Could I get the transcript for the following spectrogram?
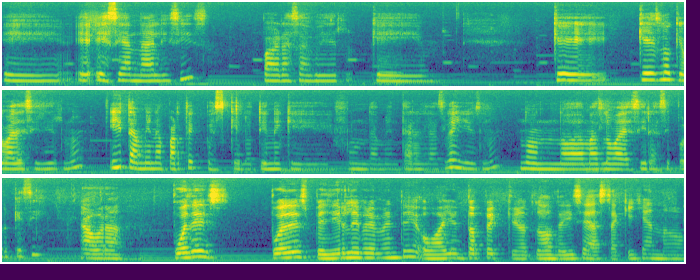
eh, e, ese análisis para saber qué, qué, qué es lo que va a decidir, ¿no? Y también aparte, pues que lo tiene que fundamentar en las leyes, ¿no? No nada más lo va a decir así porque sí. Ahora, ¿puedes, puedes pedir libremente o hay un tope que, donde dice hasta aquí ya no,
